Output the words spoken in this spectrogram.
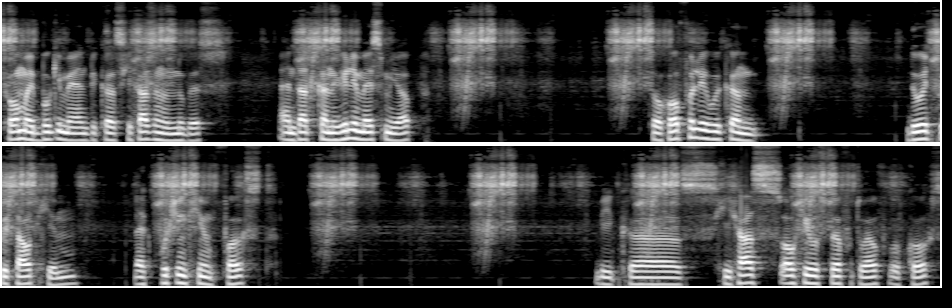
throw my boogeyman because he has an Anubis and that can really mess me up. So hopefully we can do it without him, like pushing him first. Because he has all heals 12 for 12 of course.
